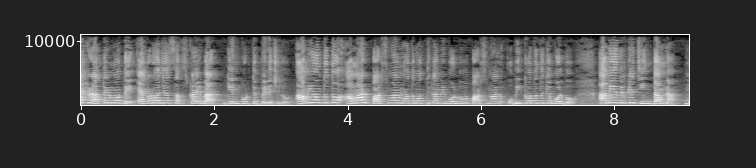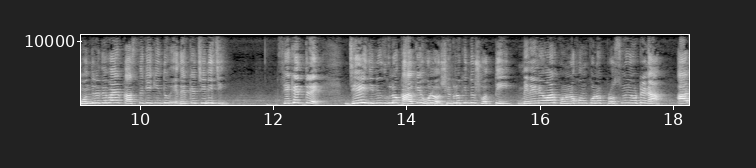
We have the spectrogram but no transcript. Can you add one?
এক রাতের মধ্যে এগারো হাজার সাবস্ক্রাইবার গেন করতে পেরেছিল। আমি অন্তত আমার পার্সোনাল মতামত থেকে আমি বলব পার্সোনাল অভিজ্ঞতা থেকে বলব, আমি এদেরকে চিনতাম না। মন্দির দেবায়ের কাছ থেকেই কিন্তু এদেরকে চিনিছি। সেক্ষেত্রে যেই জিনিসগুলো কালকে হলো, সেগুলো কিন্তু সত্যি মেনে নেওয়ার কোনো রকম কোনো প্রশ্নই ওঠে না। আর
